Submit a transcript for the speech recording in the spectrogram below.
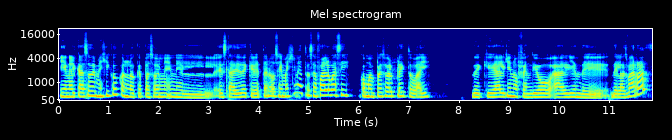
y en el caso de México, con lo que pasó en, en el estadio de Querétaro, o sea, imagínate, o sea, fue algo así, como empezó el pleito ahí, de que alguien ofendió a alguien de, de las barras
